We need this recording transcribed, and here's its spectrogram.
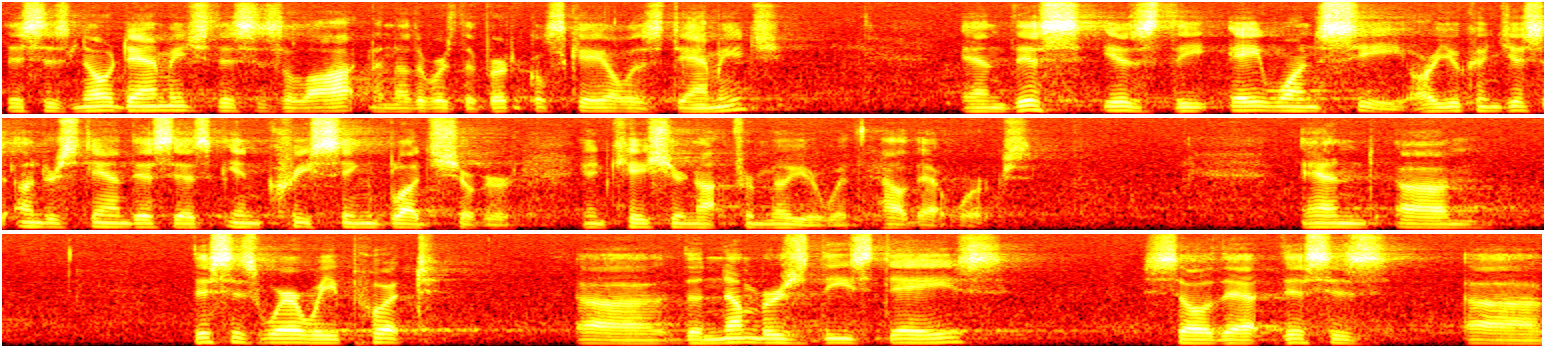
This is no damage, this is a lot. In other words, the vertical scale is damage. and this is the A1C, or you can just understand this as increasing blood sugar in case you're not familiar with how that works. And um, this is where we put uh, the numbers these days so that this is uh,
